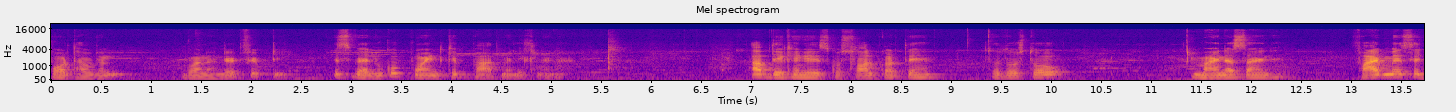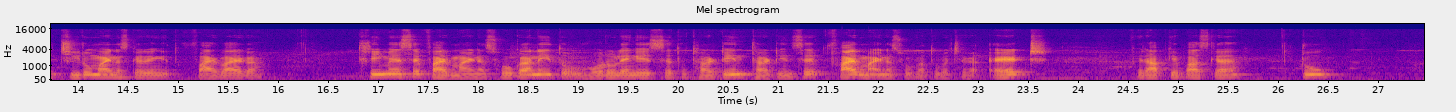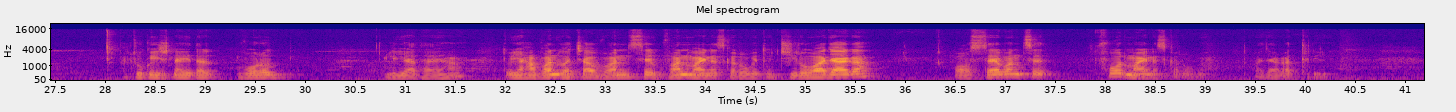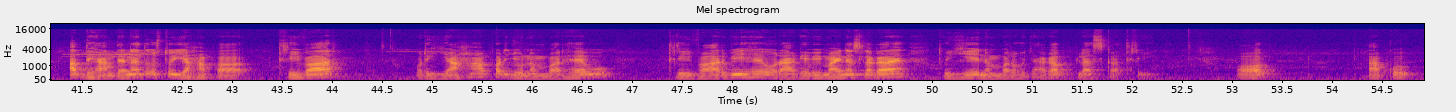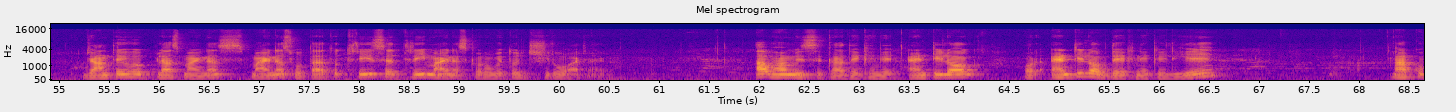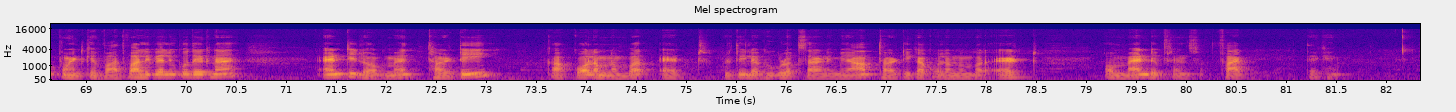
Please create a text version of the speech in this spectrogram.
4150 इस वैल्यू को पॉइंट के बाद में लिख लेना है। अब देखेंगे इसको सॉल्व करते हैं। तो दोस्तों माइनस साइन है। फाइव में से ज़ीरो माइनस करेंगे तो फाइव आएगा। थ्री में से फाइव माइनस होगा नहीं तो वो लेंगे इससे तो थर्टीन थर्टीन से फाइव माइनस होगा तो बचेगा एट फिर आपके पास क्या है? टू चूँकि इसने इधर वो रो लिया था यहाँ तो यहाँ वन बचा। वन से वन माइनस करोगे तो ज़ीरो आ जाएगा। और सेवन से फोर माइनस करोगे तो आ जाएगा थ्री। अब ध्यान देना दोस्तों, यहाँ पर थ्री बार, और यहाँ पर जो नंबर है वो थ्री बार भी है और आगे भी माइनस लगा है तो ये नंबर हो जाएगा प्लस का थ्री। और आपको जानते हो प्लस माइनस माइनस होता है तो थ्री से थ्री माइनस करोगे तो ज़ीरो आ जाएगा। अब हम इसका देखेंगे एंटीलॉग। और एंटीलॉग देखने के लिए आपको पॉइंट के बाद वाली वैल्यू को देखना है। एंटीलॉग में थर्टी का कॉलम नंबर एट प्रति लघु गुणक सारणी में आप थर्टी का कॉलम नंबर एट और मैन डिफरेंस फाइव देखेंगे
